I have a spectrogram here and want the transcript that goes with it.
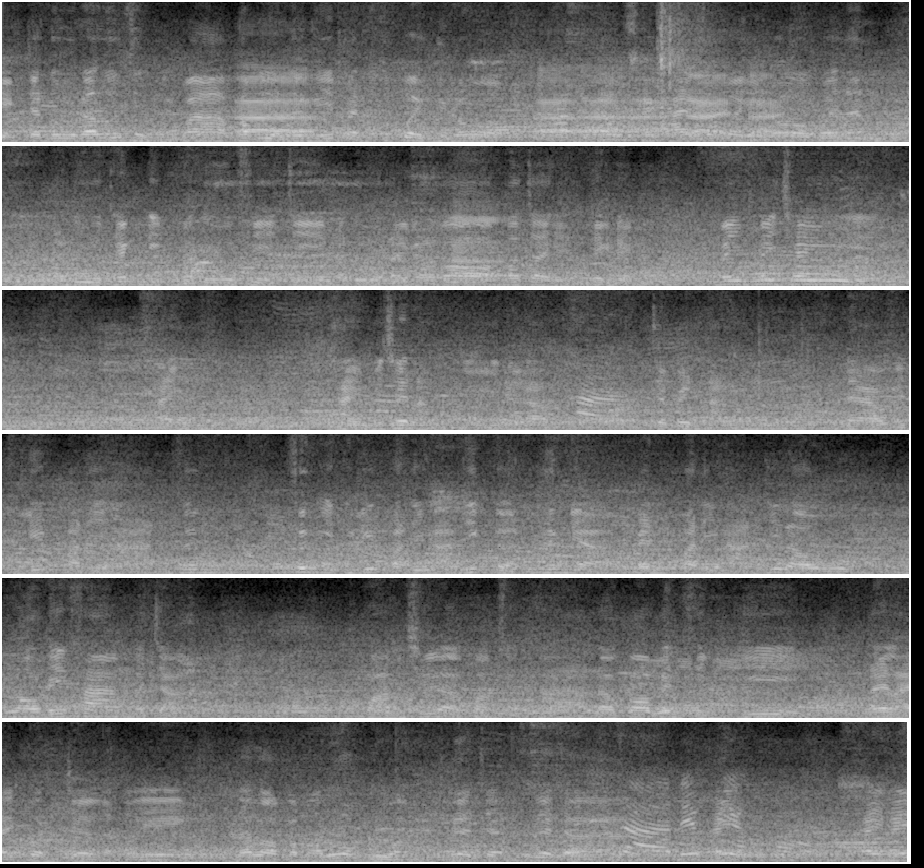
ด็กๆจะดูแล้วรู้สึกเหมือนว่าภาพยนตร์เรื่องนี้เป็นซูเปอร์ฮีโร่อ่านะครับคล้ายๆใช่ซูเปอร์ฮีโร่เพราะฉะนั้นมาดูเทคนิคมาดู CG มาดูอะไรก็ก็อ่าก็จะเห็นเด็กๆไม่ไม่ใช่ไข่ไข่ไม่ใช่หนังผีนะครับค่ะจะเป็นหนังแนวอิทธิฤทธิปาฏิหาริย์ซึ่งซึ่งอิทธิฤทธิปาฏิหาริย์ที่เกิดขึ้นเนี่ยเป็นปาฏิหาริย์ที่เราเราได้สร้างมาจาก ความเชื่อความศรัทธาแล้วก็เป็นสิ่งที่หลาย ๆ คนเจอกับตัวเอง แล้วเราก็มารวบรวมเพื่อจะเพื่อจะจะได้เปรียบบอกให้ให้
